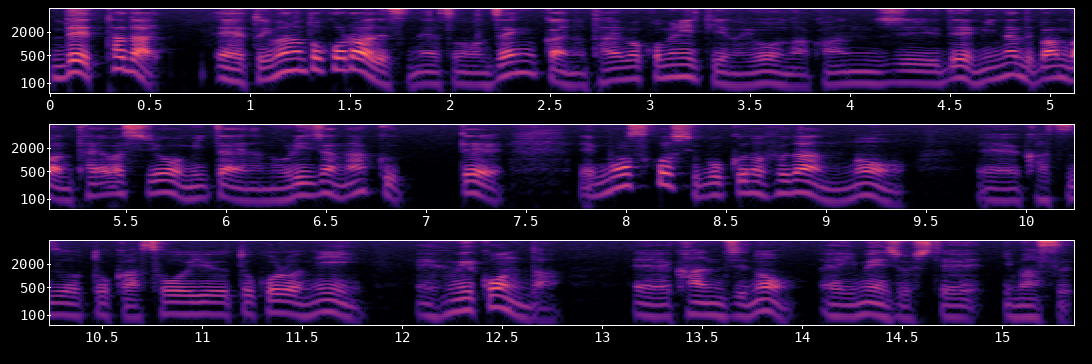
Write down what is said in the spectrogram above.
でただ、えー、と今のところはですねその前回の対話コミュニティのような感じでみんなでバンバン対話しようみたいなノリじゃなくって、えもう少し僕の普段の、え活動とかそういうところに、え踏み込んだ、え感じの、えイメージをしています。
